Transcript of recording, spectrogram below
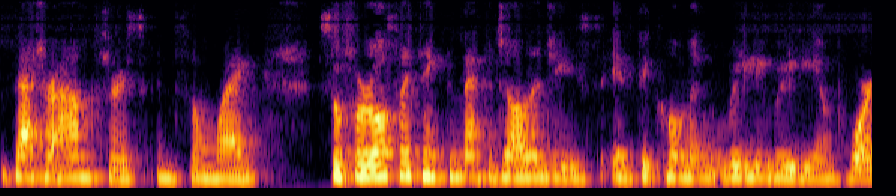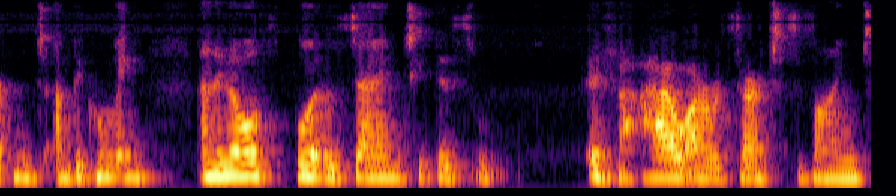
better answers in some way. So for us, I think the methodologies is becoming really, really important and becoming, and it all boils down to this, if how our research is designed.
